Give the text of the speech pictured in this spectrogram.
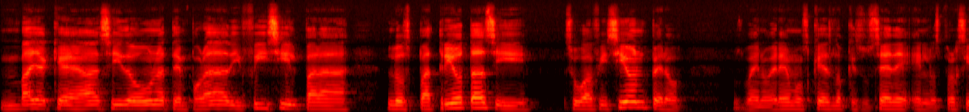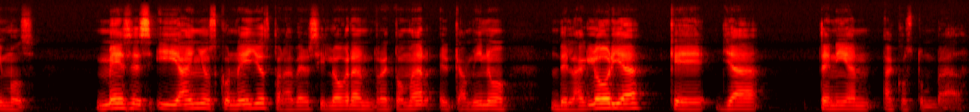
Vaya que ha sido una temporada difícil para los Patriotas y su afición, pero pues bueno, veremos qué es lo que sucede en los próximos meses y años con ellos para ver si logran retomar el camino de la gloria que ya tenían acostumbrada.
